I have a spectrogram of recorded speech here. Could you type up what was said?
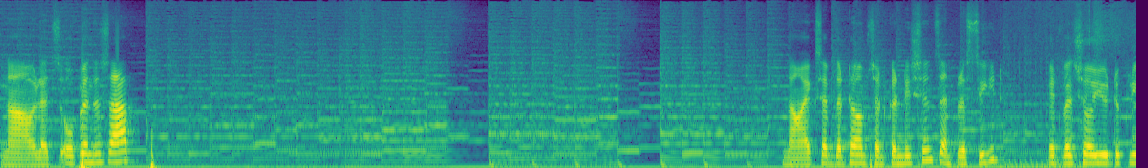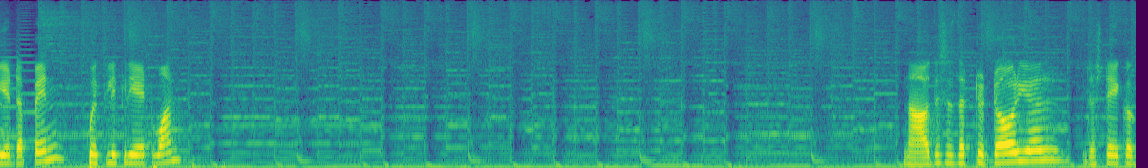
Now let's open this app. Now accept the terms and conditions and proceed. It will show you to create a pin. Quickly create one. Now this is the tutorial. Just take a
